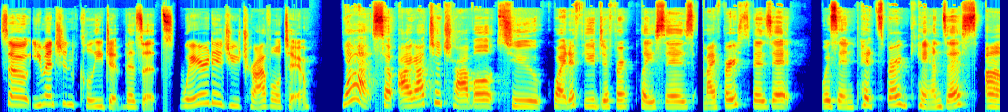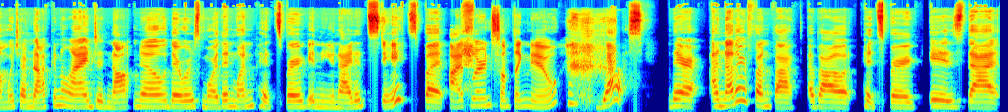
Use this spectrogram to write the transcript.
So you mentioned collegiate visits. Where did you travel to? Yeah, so I got to travel to quite a few different places. My first visit was in Pittsburg, Kansas, um, which I'm not going to lie, I did not know there was more than one Pittsburgh in the United States, but I've learned something new. yes. There another fun fact about Pittsburg is that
